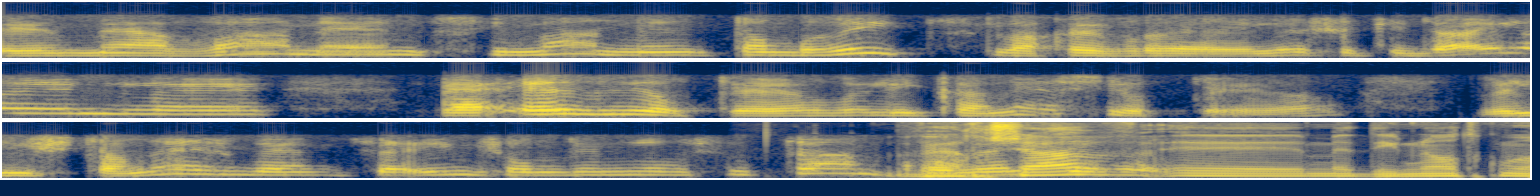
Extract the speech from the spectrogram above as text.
אה, מהווה מעין סימן, מעין תמריץ לחבר'ה האלה, שכדאי להם להעז יותר ולהיכנס יותר ולהשתמש באמצעים שעומדים לרשותם. ועכשיו אה, מדינות כמו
